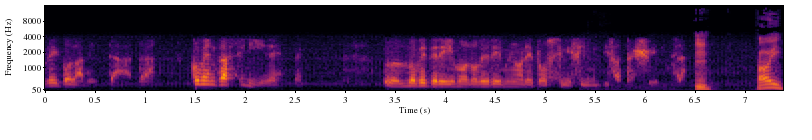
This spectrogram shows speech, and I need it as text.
regolamentata. Come andrà a finire? Lo, vedremo, lo vedremo in uno dei prossimi film di fantascienza. Mm. Poi?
